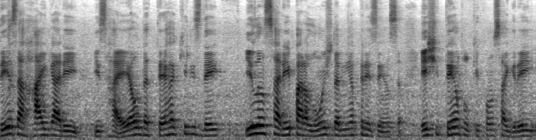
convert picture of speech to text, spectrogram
desarraigarei Israel da terra que lhes dei e lançarei para longe da minha presença este templo que consagrei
